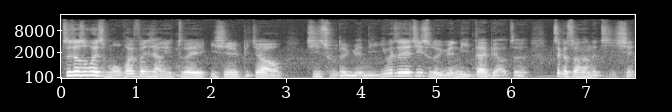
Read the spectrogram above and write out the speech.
这就是为什么我会分享一堆一些比较基础的原理，因为这些基础的原理代表着这个专案的极限，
